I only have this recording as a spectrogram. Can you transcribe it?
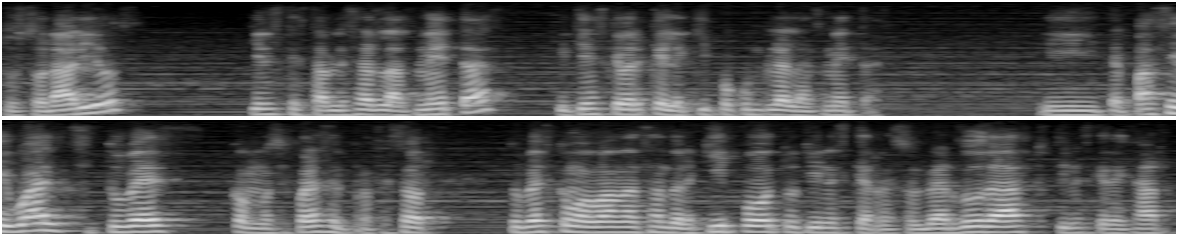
tus horarios, tienes que establecer las metas y tienes que ver que el equipo cumpla las metas. Y te pasa igual si tú ves como si fueras el profesor. Tú ves cómo va avanzando el equipo, tú tienes que resolver dudas, tú tienes que dejar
